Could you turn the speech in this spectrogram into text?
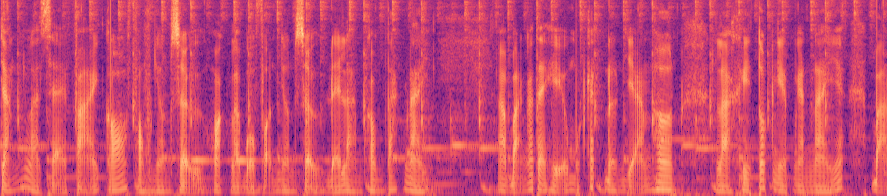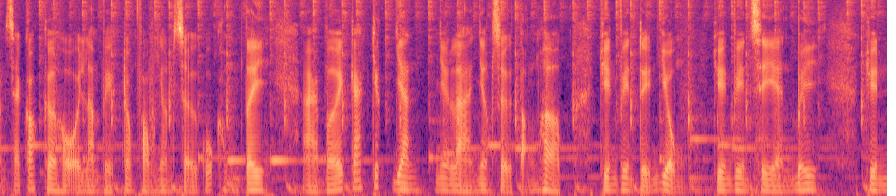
chắn là sẽ phải có phòng nhân sự hoặc là bộ phận nhân sự để làm công tác này à, bạn có thể hiểu một cách đơn giản hơn là khi tốt nghiệp ngành này á, bạn sẽ có cơ hội làm việc trong phòng nhân sự của công ty à, với các chức danh như là nhân sự tổng hợp chuyên viên tuyển dụng chuyên viên CNB chuyên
